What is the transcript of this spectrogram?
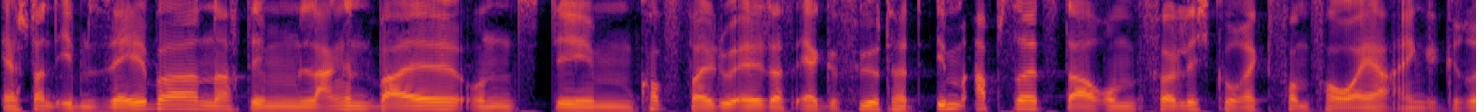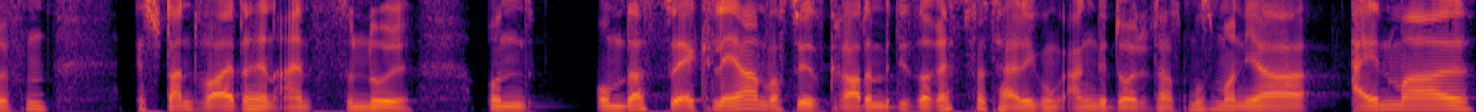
er stand eben selber nach dem langen Ball und dem Kopfballduell, das er geführt hat, im Abseits, darum völlig korrekt vom VR eingegriffen. Es stand weiterhin 1 zu 0. Und um das zu erklären, was du jetzt gerade mit dieser Restverteidigung angedeutet hast, muss man ja einmal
